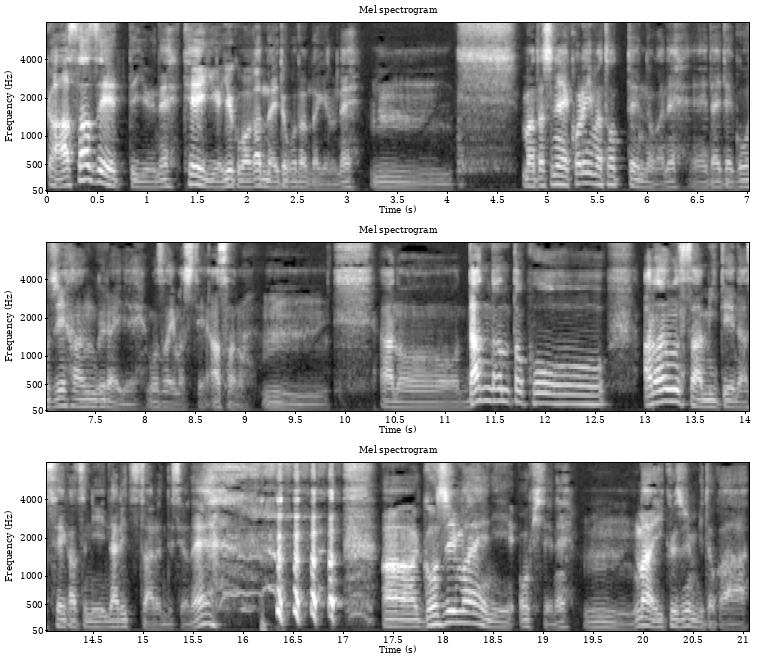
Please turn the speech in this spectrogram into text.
朝勢っていうね、定義がよくわかんないとこなんだけどね。うーん。まあ私ね、これ今撮ってんのがね、だいたい5時半ぐらいでございまして、朝の。うん。あのー、だんだんとこう、アナウンサーみてえな生活になりつつあるんですよね。あ5時前に起きてね、うん、まあ行く準備とか、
